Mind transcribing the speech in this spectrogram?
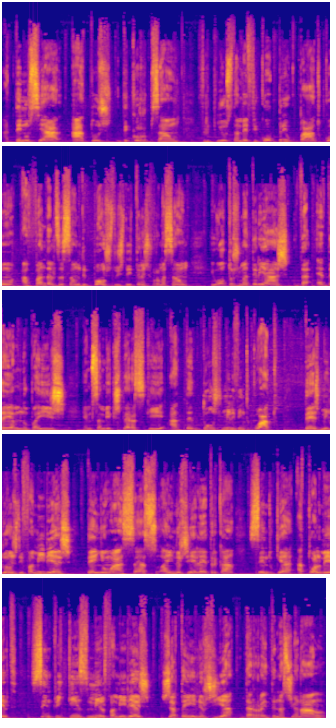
a denunciar atos de corrupção. Filipe News também ficou preocupado com a vandalização de postos de transformação e outros materiais da EDM no país. Em Moçambique, espera-se que até 2024 10 milhões de famílias tenham acesso à energia elétrica, sendo que atualmente 115 mil famílias já têm energia da rede nacional.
